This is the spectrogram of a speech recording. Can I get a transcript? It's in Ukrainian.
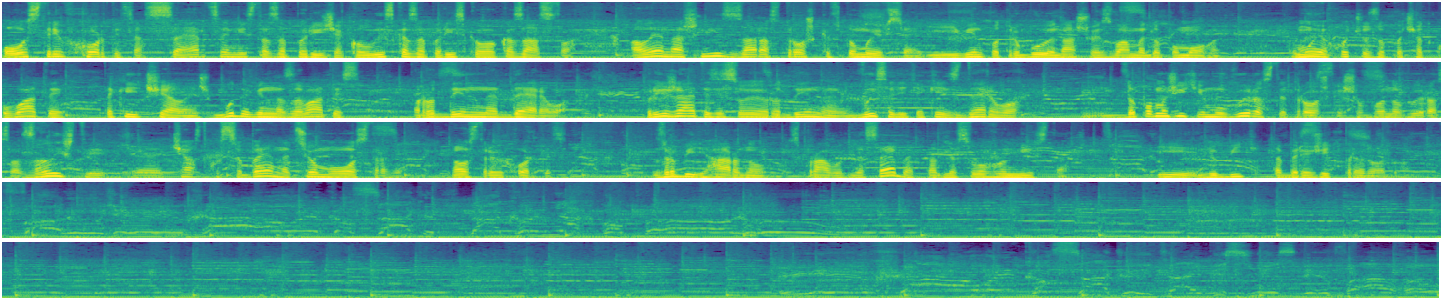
Острів Хортиця, серце міста Запоріжжя, колиска Запорізького козацтва. Але наш ліс зараз трошки втомився і він потребує нашої з вами допомоги. Тому я хочу започаткувати такий челендж. Буде він називатись Родинне дерево. Приїжджайте зі своєю родиною, висадіть якесь дерево, допоможіть йому вирости трошки, щоб воно виросло. Залиште е, частку себе на цьому острові, на острові Хортиця. Зробіть гарну справу для себе та для свого міста. і любіть та бережіть природу. Та й співав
